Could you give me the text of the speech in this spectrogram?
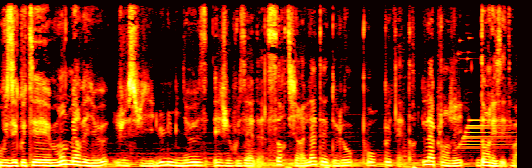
Vous écoutez Monde Merveilleux, je suis Lulumineuse et je vous aide à sortir la tête de l'eau pour peut-être la plonger dans les étoiles.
